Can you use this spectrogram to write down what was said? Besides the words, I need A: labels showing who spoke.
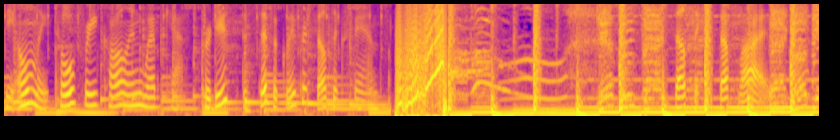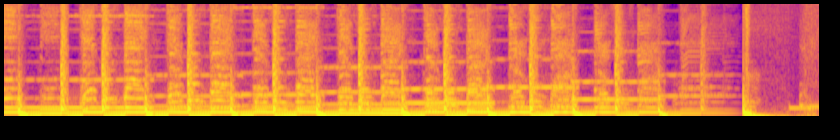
A: The only toll free call in webcast produced specifically for Celtics fans.
B: Guess who's back?
A: Celtic Stuff Live.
